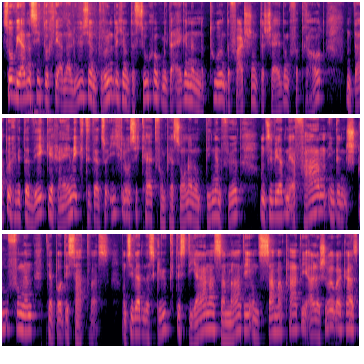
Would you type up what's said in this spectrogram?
So werden sie durch die Analyse und gründliche Untersuchung mit der eigenen Natur und der falschen Unterscheidung vertraut und dadurch wird der Weg gereinigt, der zur Ichlosigkeit von Personen und Dingen führt. Und sie werden erfahren in den Stufungen der Bodhisattvas und sie werden das Glück des Dhyana, Samadhi und Samapati aller Shravakas,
